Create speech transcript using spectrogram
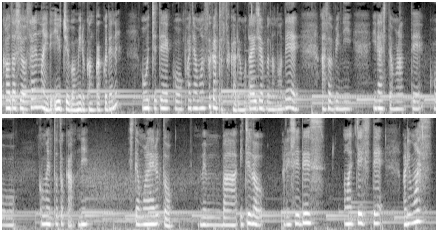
顔出しをされないで YouTube を見る感覚でねお家でこうパジャマ姿とかでも大丈夫なので遊びにいらしてもらってこうコメントとかねしてもらえるとメンバー一同嬉しいです。お待ちしております。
